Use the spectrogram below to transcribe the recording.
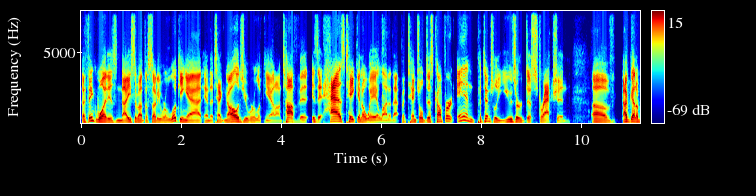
I think what is nice about the study we're looking at and the technology we're looking at on top of it is it has taken away a lot of that potential discomfort and potential user distraction of I've got a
